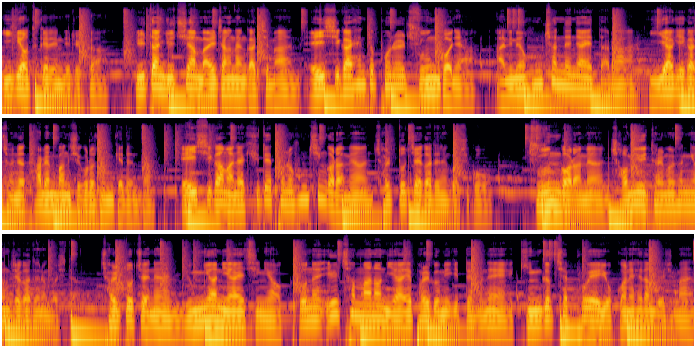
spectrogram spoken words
이게 어떻게 된 일일까? 일단 유치한 말장난 같지만 A씨가 핸드폰을 주운 거냐 아니면 훔쳤느냐에 따라 이야기가 전혀 다른 방식으로 전개된다. A씨가 만약 휴대폰을 훔친 거라면 절도죄가 되는 것이고 주운 거라면 점유이탈물 횡령죄가 되는 것이다. 절도죄는 6년 이하의 징역 또는 1천만 원 이하의 벌금이기 때문에 긴급 체포의 요건에 해당되지만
